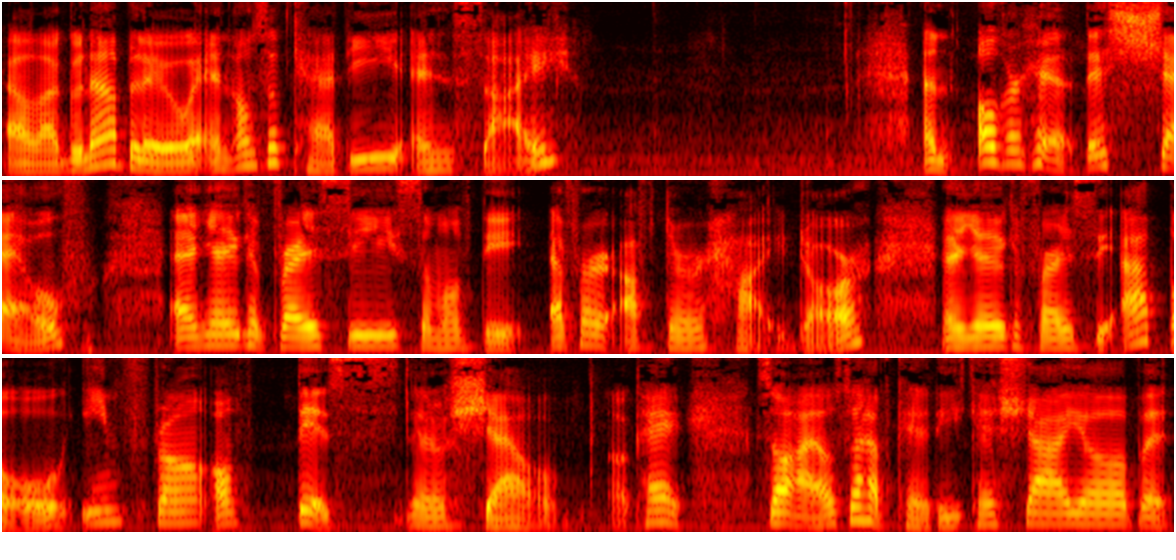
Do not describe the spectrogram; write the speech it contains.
Laguna Blue, and also Caddy inside. And over here, this shelf, and yeah, you can first see some of the ever after hider, and yeah, you can first see apple in front of this little shelf. Okay, so I also have Kitty Cheshire, but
